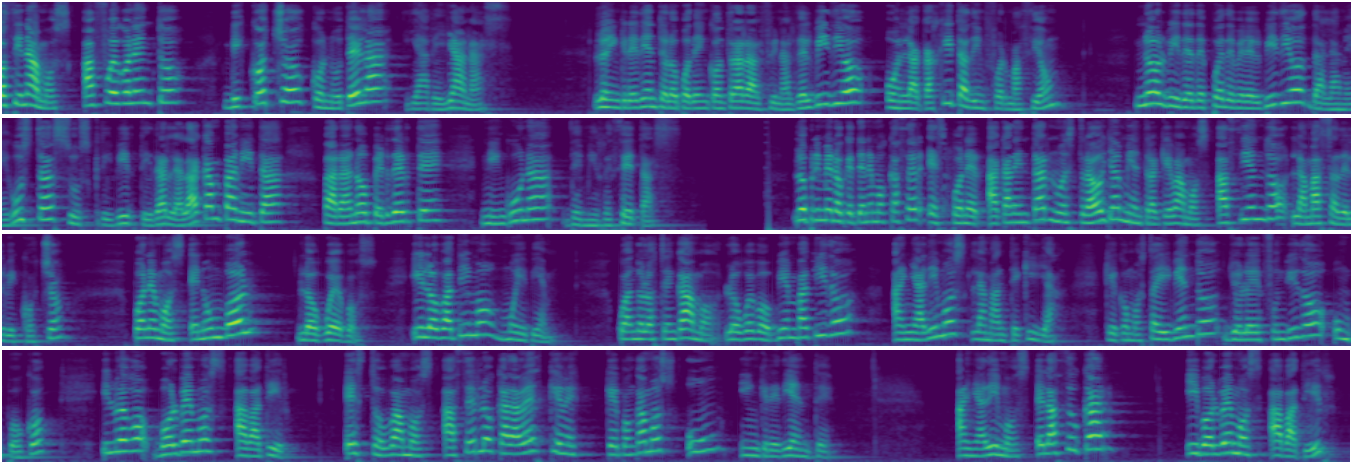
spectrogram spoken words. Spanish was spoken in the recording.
Cocinamos a fuego lento bizcocho con Nutella y avellanas. Los ingredientes los podéis encontrar al final del vídeo o en la cajita de información. No olvides después de ver el vídeo darle a me gusta, suscribirte y darle a la campanita para no perderte ninguna de mis recetas. Lo primero que tenemos que hacer es poner a calentar nuestra olla mientras que vamos haciendo la masa del bizcocho. Ponemos en un bol los huevos y los batimos muy bien. Cuando los tengamos los huevos bien batidos, añadimos la mantequilla, que como estáis viendo yo lo he fundido un poco. Y luego volvemos a batir. Esto vamos a hacerlo cada vez que, pongamos un ingrediente. Añadimos el azúcar y volvemos a batir.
